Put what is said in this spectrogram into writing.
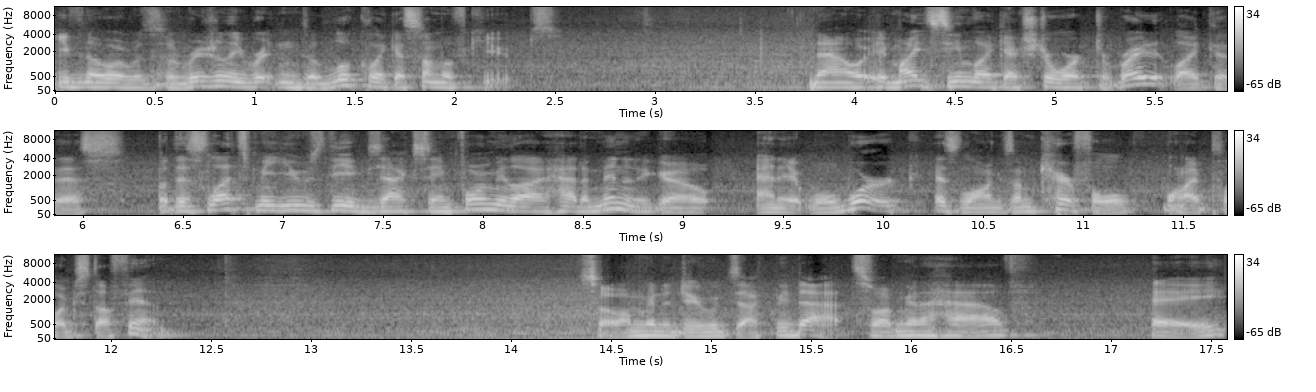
even though it was originally written to look like a sum of cubes. Now, it might seem like extra work to write it like this, but this lets me use the exact same formula I had a minute ago, and it will work as long as I'm careful when I plug stuff in. So I'm going to do exactly that. So I'm going to have a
